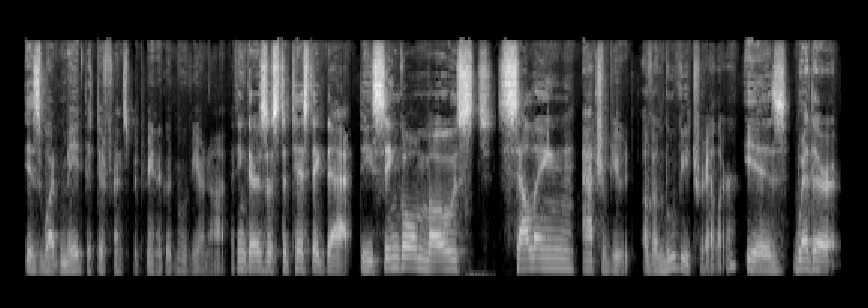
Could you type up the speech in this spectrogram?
is what made the difference between a good movie or not. I think there's a statistic that the single most selling attribute of a movie trailer is whether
